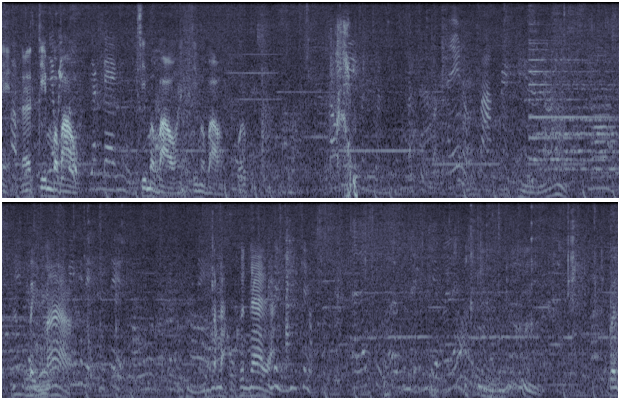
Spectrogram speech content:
นี่แล้วจิ้มเบายังแดงอยู่ๆจิ้มเบาๆนี่จิ้มเบาๆปึ๊บอันนี้หนูฟังเป็นมากน้ำหนักคงขึ้นแน่เลยอะอื เป็น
